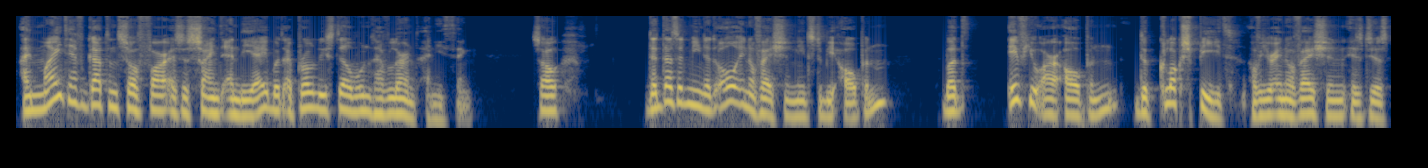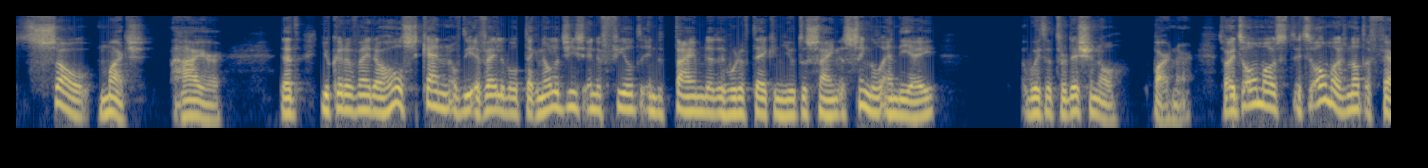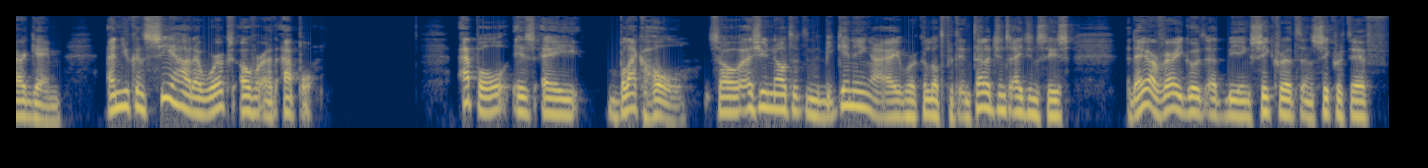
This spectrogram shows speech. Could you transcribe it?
I might have gotten so far as a signed NDA, but I probably still wouldn't have learned anything. So that doesn't mean that all innovation needs to be open, but if you are open, the clock speed of your innovation is just so much higher that you could have made a whole scan of the available technologies in the field in the time that it would have taken you to sign a single NDA with a traditional partner. So it's almost it's almost not a fair game. And you can see how that works over at Apple. Apple is a black hole. So as you noted in the beginning, I work a lot with intelligence agencies. They are very good at being secret and secretive.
